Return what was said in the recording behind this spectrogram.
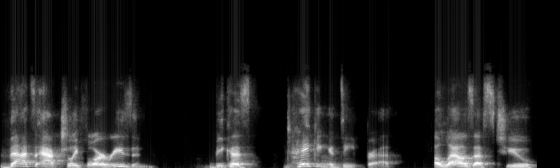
That's actually for a reason because taking a deep breath allows us to,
